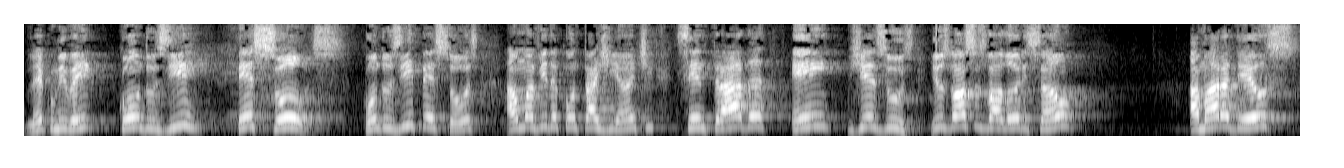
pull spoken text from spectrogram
Lê comigo aí. Conduzir pessoas. Conduzir pessoas a uma vida contagiante centrada em Jesus. E os nossos valores são amar a Deus,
